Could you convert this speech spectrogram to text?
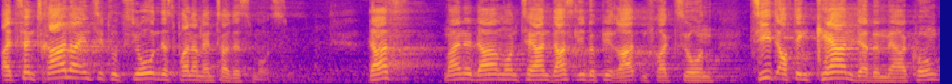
als zentraler Institution des Parlamentarismus. Das, meine Damen und Herren, das, liebe Piratenfraktion, zieht auf den Kern der Bemerkung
